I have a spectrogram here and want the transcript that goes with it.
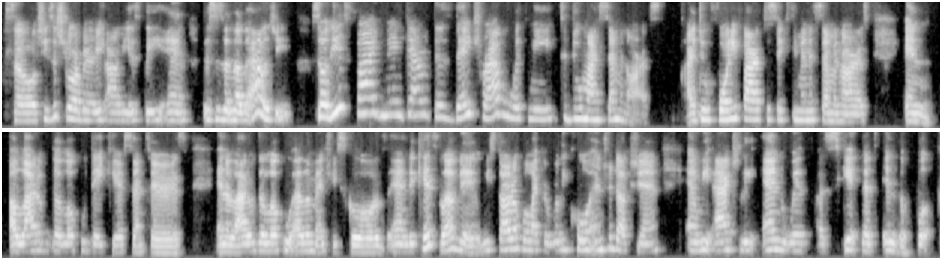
So she's a strawberry, obviously, and this is another allergy. So these five main characters, they travel with me to do my seminars. I do 45 to 60 minute seminars in a lot of the local daycare centers and a lot of the local elementary schools and the kids love it. We start off with like a really cool introduction and we actually end with a skit that's in the book.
